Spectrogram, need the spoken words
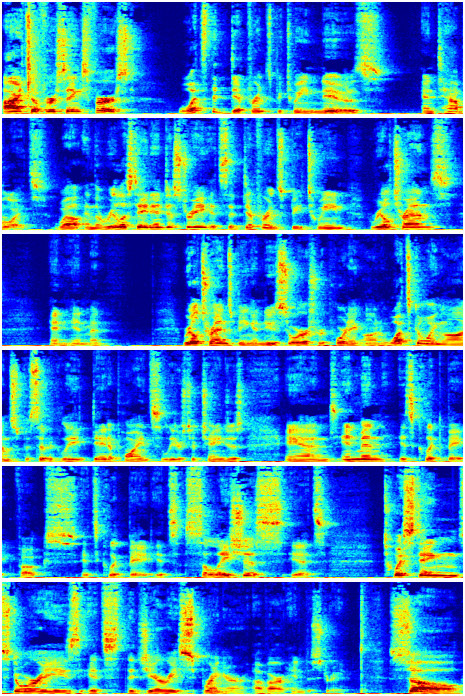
All right, so first things first, what's the difference between news and tabloids? Well, in the real estate industry, it's the difference between Real Trends and Inman. Real Trends being a news source reporting on what's going on, specifically data points, leadership changes, and Inman is clickbait, folks. It's clickbait. It's salacious, it's twisting stories, it's the Jerry Springer of our industry. So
